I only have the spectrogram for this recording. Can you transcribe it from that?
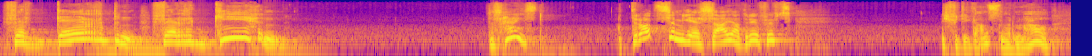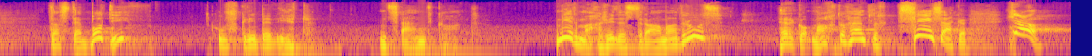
verderben, vergehen. Das heißt, trotzdem Jesaja 53 ist für die ganz normal, dass der Body aufgerieben wird und zu Ende geht. Wir machen wieder das Drama draus. Herrgott, mach doch endlich. Sie sagen, ja,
